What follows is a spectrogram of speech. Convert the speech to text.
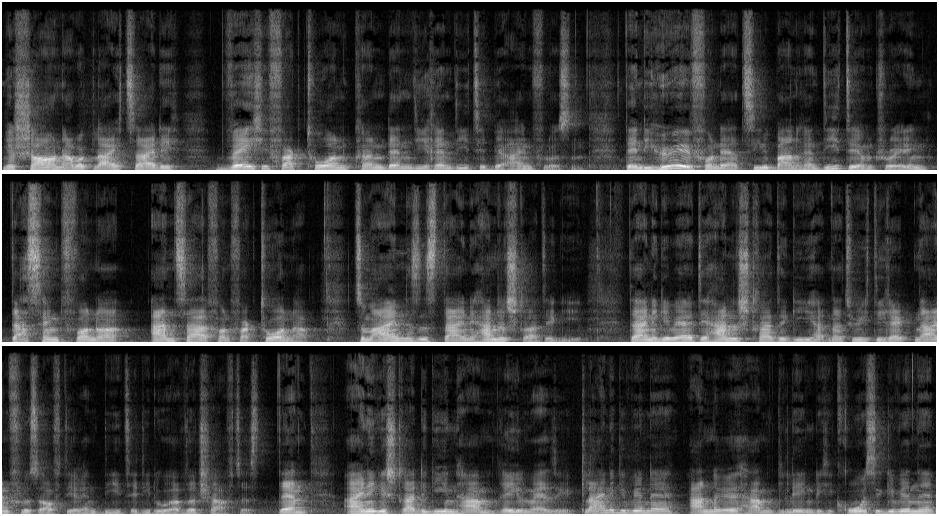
Wir schauen aber gleichzeitig, welche Faktoren können denn die Rendite beeinflussen? Denn die Höhe von der erzielbaren Rendite im Trading, das hängt von einer Anzahl von Faktoren ab. Zum einen ist es deine Handelsstrategie. Deine gewählte Handelsstrategie hat natürlich direkten Einfluss auf die Rendite, die du erwirtschaftest. Denn einige Strategien haben regelmäßige kleine Gewinne, andere haben gelegentliche große Gewinne,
